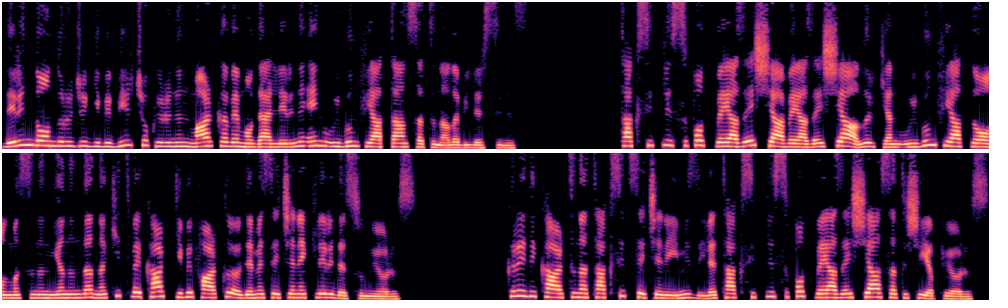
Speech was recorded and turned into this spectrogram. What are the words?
derin dondurucu gibi birçok ürünün marka ve modellerini en uygun fiyattan satın alabilirsiniz. Taksitli spot beyaz eşya beyaz eşya alırken uygun fiyatlı olmasının yanında nakit ve kart gibi farklı ödeme seçenekleri de sunuyoruz. Kredi kartına taksit seçeneğimiz ile taksitli spot beyaz eşya satışı yapıyoruz.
